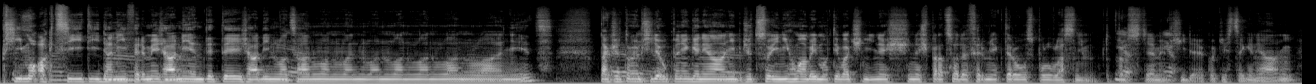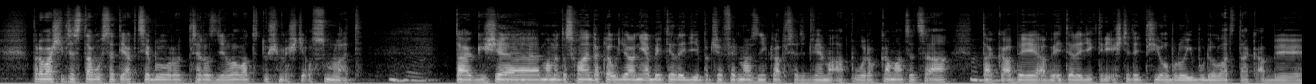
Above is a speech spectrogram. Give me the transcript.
přímo akcí té dané firmy, žádný entity, žádný 0,000000 nic. Takže to mi přijde úplně geniální, protože co jiného má být motivační, než, než pracovat ve firmě, kterou spolu vlastním. To prostě jo, mi jo. přijde jako těžce geniální. Pro vaši představu se ty akcie budou přerozdělovat, tuším, ještě 8 let. Mm-hmm. Takže máme to schválně takhle udělané, aby ty lidi, protože firma vznikla před dvěma a půl rokama cca, mm-hmm. tak aby, aby i ty lidi, kteří ještě teď přijdou, budou ji budovat, tak aby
